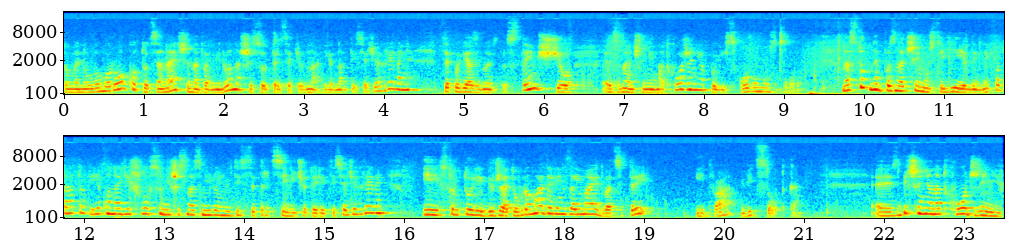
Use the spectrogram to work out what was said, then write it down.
до минулого року, то це менше на 2 мільйона 631,1 тисяча гривень. Це пов'язано з тим, що е, зменшені надходження по військовому збору. Наступним по значимості є єдиний податок, який надійшло в сумі 16 мільйонів 237,4 тисячі гривень. І в структурі бюджету громади він займає 23,2%. Е, Збільшення надходжень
